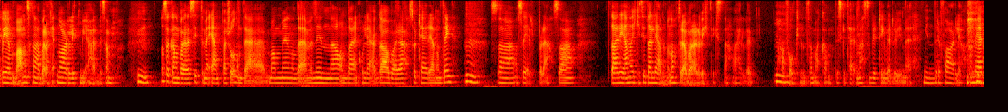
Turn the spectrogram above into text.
på hjemmebane, så kan jeg bare Ok, nå er det litt mye her, liksom. Mm. Og så kan du bare sitte med én person, om det er mannen min, om det er en venninne, om det er en kollega, og bare sortere gjennom ting. Mm. Så, så hjelper det. Så der igjen, å ikke sitte alene med noe, tror jeg bare er det viktigste. Og heller ha Mm. folk rundt seg man kan diskutere med, så blir ting veldig mye mer, mindre farlig og mer,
